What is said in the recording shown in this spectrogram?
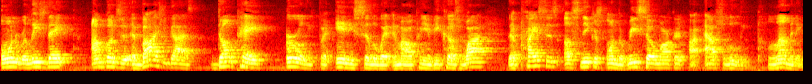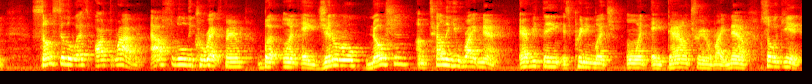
on the release date, I'm going to advise you guys don't pay early for any silhouette in my opinion because why? The prices of sneakers on the resale market are absolutely plummeting. Some silhouettes are thriving. Absolutely correct, fam. But on a general notion, I'm telling you right now, everything is pretty much on a downtrend right now. So again,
